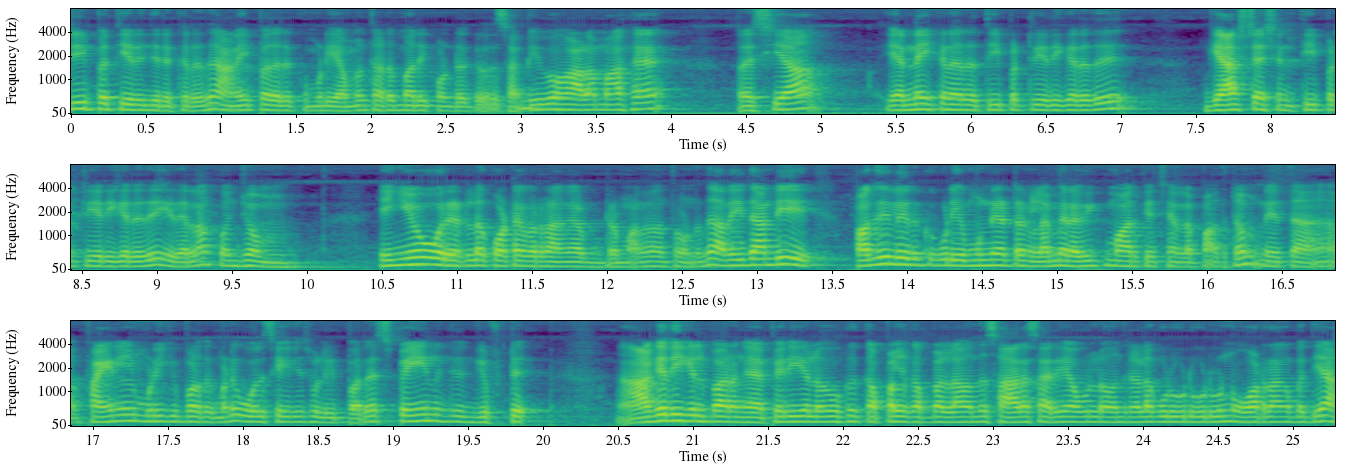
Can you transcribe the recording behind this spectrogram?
தீப்பத்தி எரிஞ்சிருக்கிறது அணைப்பதற்கு முடியாமல் தடுமாறி கொண்டிருக்கிறது. சமீப காலமாக ரஷ்யா எண்ணெய் கிணறு தீப்பற்றி எரிகிறது கேஸ் ஸ்டேஷன் தீப்பற்றி எரிகிறது. இதெல்லாம் கொஞ்சம் எங்கேயோ ஒரு இடத்துல கோட்டை விடுறாங்க அப்படின்ற மாதிரி தான் தோணுது. அதை தாண்டி பகுதியில் இருக்கக்கூடிய முன்னேற்றங்கள் எல்லாமே ரவிக்குமார் கே சேனலில் பார்த்துட்டோம். நேற்று ஃபைனல் முடிக்க போகிறதுக்கு முன்னாடி ஒரு செய்தி சொல்லியிருப்பாரு. ஸ்பெயினுக்கு கிஃப்ட்டு அகதிகள் பாருங்கள் பெரிய அளவுக்கு கப்பல் கப்பல்லாம் வந்து சார சாரியாக உள்ளே வந்து எல்லாம் குடு குடு குடுன்னு ஓடுறாங்க பார்த்தியா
